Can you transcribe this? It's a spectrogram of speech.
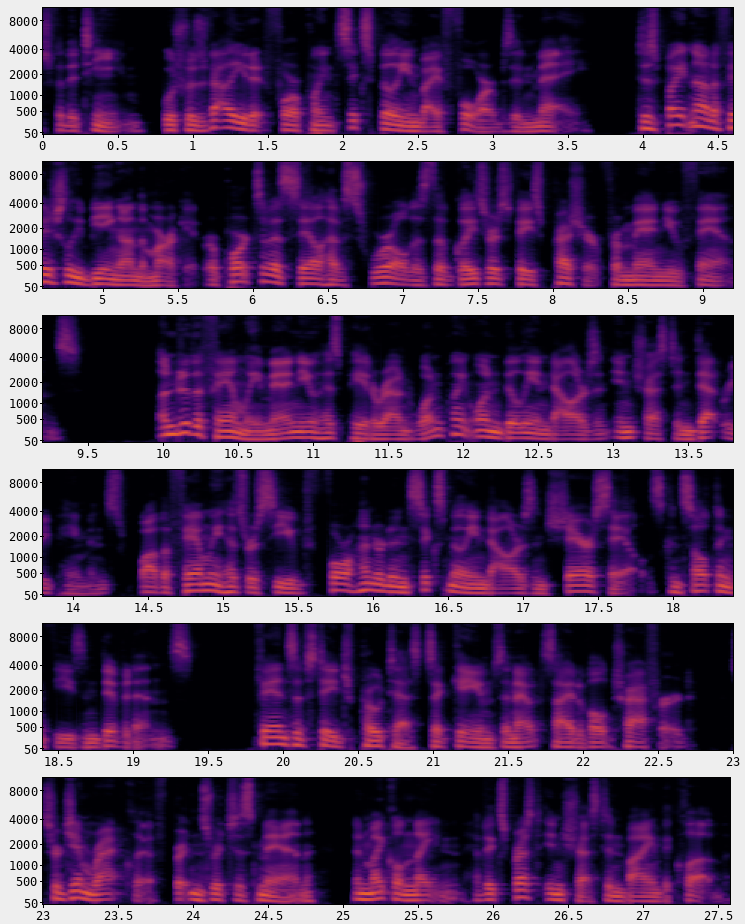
for the team, which was valued at 4.6 billion by Forbes in May. Despite not officially being on the market, reports of a sale have swirled as the Glazers face pressure from Man U fans. Under the family, Man U has paid around $1.1 billion in interest and debt repayments, while the family has received $406 million in share sales, consulting fees, and dividends. Fans have staged protests at games and outside of Old Trafford. Sir Jim Ratcliffe, Britain's richest man, and Michael Knighton have expressed interest in buying the club.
